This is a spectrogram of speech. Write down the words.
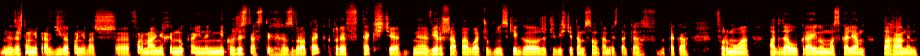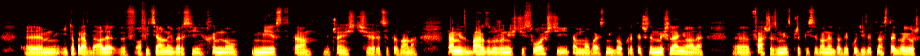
Zresztą nieprawdziwe, ponieważ e, formalnie hymn Ukrainy nie korzysta z tych zwrotek, które w tekście wiersza Pawła Czubińskiego rzeczywiście tam są. Tam jest taka, taka formuła Addał Ukrainu Maskaliam Pachanym. I to prawda, ale w oficjalnej wersji hymnu nie jest ta część recytowana. Tam jest bardzo dużo nieścisłości i tam mowa jest niby o krytycznym myśleniu, ale e, faszyzm jest przypisywany do wieku XIX już,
